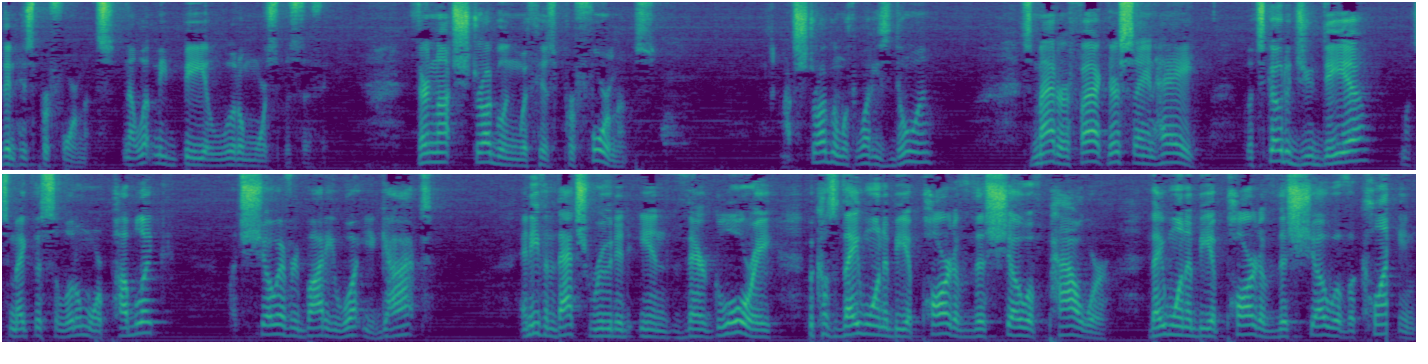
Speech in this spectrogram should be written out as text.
than his performance. Now let me be a little more specific. They're not struggling with his performance. Not struggling with what he's doing. As a matter of fact, they're saying, hey, let's go to Judea. Let's make this a little more public. Show everybody what you got. And even that's rooted in their glory because they want to be a part of this show of power. They want to be a part of this show of acclaim.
